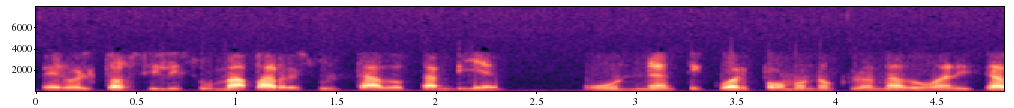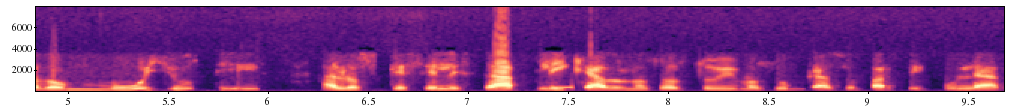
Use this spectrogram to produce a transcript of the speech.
pero el tocilizumab ha resultado también un anticuerpo monoclonado humanizado muy útil a los que se les ha aplicado. Nosotros tuvimos un caso particular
